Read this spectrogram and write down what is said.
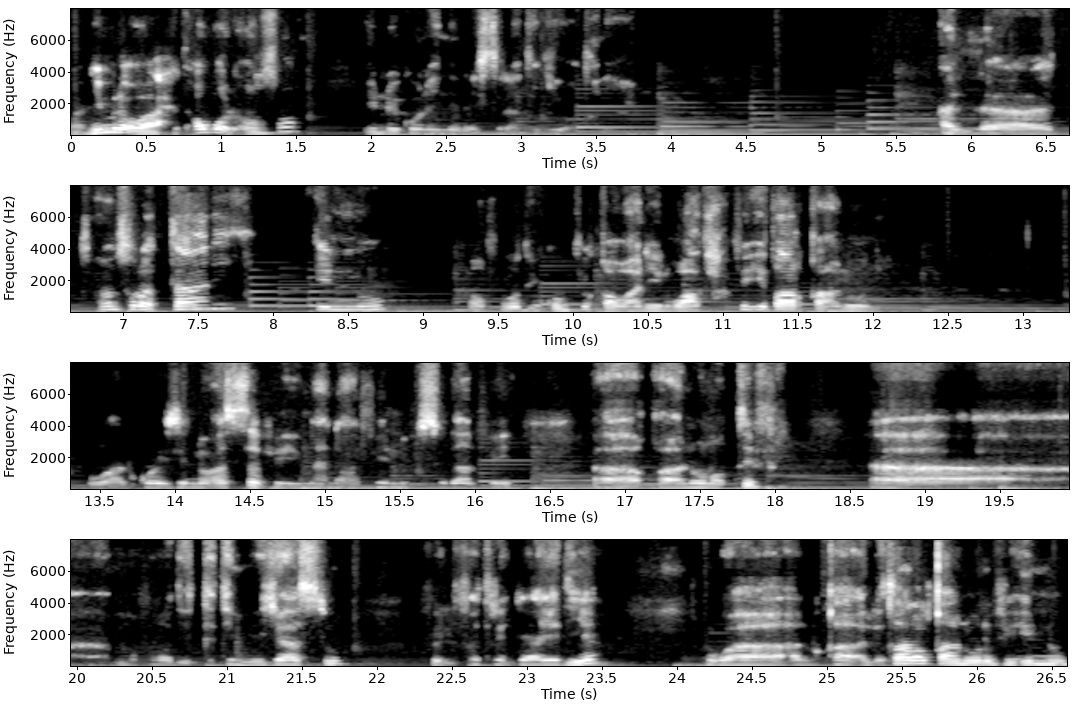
فنمرة واحد أول عنصر إنه يكون عندنا استراتيجية وطنية. العنصر الثاني إنه المفروض يكون في قوانين واضحة في إطار قانوني. والكويس إنه هسه في نحن عارفين إنه في السودان في آه قانون الطفل آه المفروض تتم إجازته في الفترة الجاية دي. والإطار القانوني في إنه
